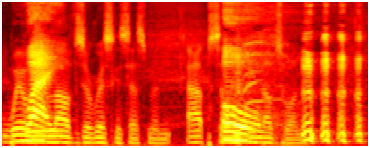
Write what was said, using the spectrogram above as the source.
Will way loves a risk assessment. Absolutely Oh. loves one.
